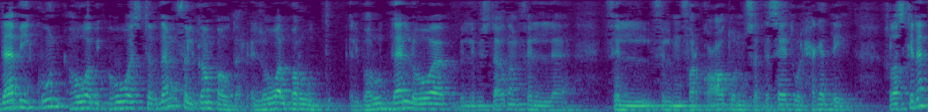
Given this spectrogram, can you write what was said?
ده بيكون هو بي هو استخدامه في ال gunpowder اللي هو البارود. البارود ده اللي هو اللي بيستخدم في في في المفرقعات والمسدسات والحاجات ديت. خلاص كده؟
